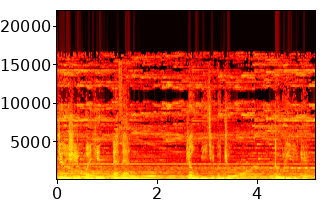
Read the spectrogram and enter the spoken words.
这里是环音 FM，让我们一起关注独立音乐。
